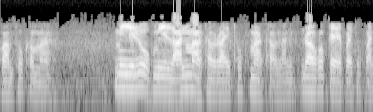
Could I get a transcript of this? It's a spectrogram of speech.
ความทุกข์เข้ามา มีลูกมีหลานมากเท่าไรทุกมากเท่านั้น เราก็แก่ไปทุกวัน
